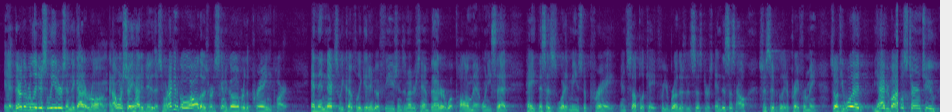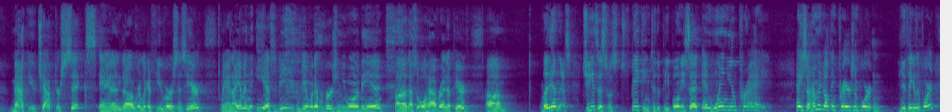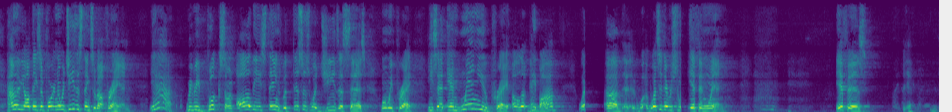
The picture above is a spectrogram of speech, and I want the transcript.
Eh, they're the religious leaders and they got it wrong. And I want to show you how to do this. And we're not going to go over all those. We're just going to go over the praying part. And then next week, hopefully, get into Ephesians and understand better what Paul meant when he said, hey, this is what it means to pray and supplicate for your brothers and sisters. And this is how specifically to pray for me. So if you would, if you have your Bibles, turn to Matthew chapter 6. And uh, we're going to look at a few verses here. And I am in the ESV. You can be in whatever version you want to be in. Uh, that's what we'll have right up here. Um, but in this, Jesus was speaking to the people and he said, And when you pray, hey, so how many of y'all think prayer is important? You think it's important? How many of y'all think it's important to know what Jesus thinks about praying? Yeah, we read books on all these things, but this is what Jesus says when we pray. He said, and when you pray, oh, look, hey, Bob, what, uh, what's the difference between if and when? If is,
